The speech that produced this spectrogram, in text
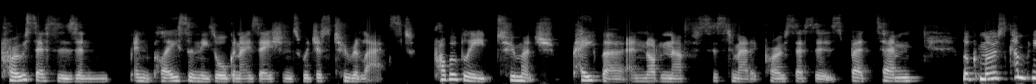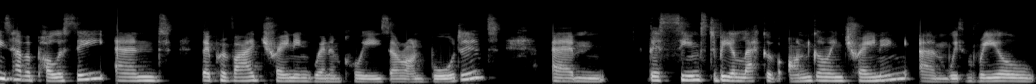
processes in, in place in these organizations were just too relaxed. Probably too much paper and not enough systematic processes. But um, look, most companies have a policy and they provide training when employees are onboarded. Um, there seems to be a lack of ongoing training um, with real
